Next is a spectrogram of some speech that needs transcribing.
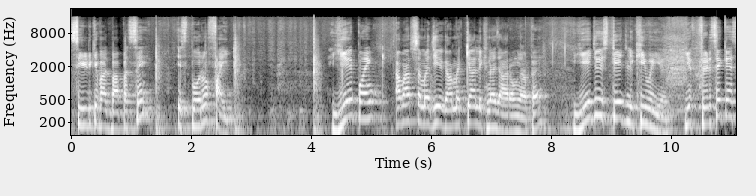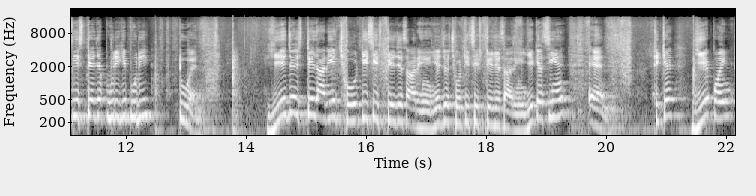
सीड के बाद वापस से स्पोरोफाइट ये पॉइंट अब आप समझिएगा मैं क्या लिखना जा रहा हूँ यहाँ पर ये जो स्टेज लिखी हुई है, ये फिर से कैसी स्टेज है पूरी की पूरी? टू एन ये जो स्टेज आ रही है, छोटी सी स्टेजेस आ रही हैं। ये जो छोटी सी स्टेजेस आ रही हैं, ये कैसी हैं? एन ठीक है? ये पॉइंट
